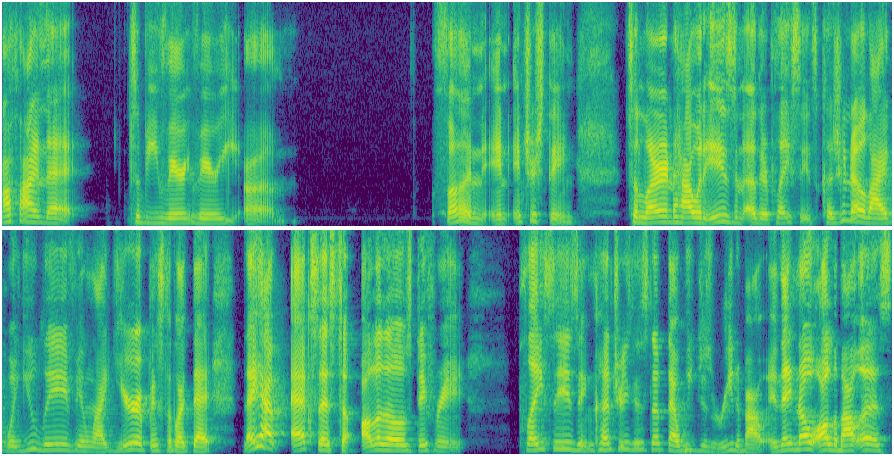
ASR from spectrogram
I find that to be very, very um fun and interesting to learn how it is in other places. Cause you know, like when you live in like Europe and stuff like that, they have access to all of those different places and countries and stuff that we just read about and they know all about us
